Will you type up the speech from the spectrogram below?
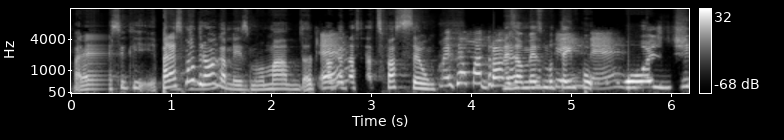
Parece que parece uma uhum. droga mesmo, uma droga é? da satisfação. Mas é uma droga Mas ao mesmo bem, tempo, né? hoje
